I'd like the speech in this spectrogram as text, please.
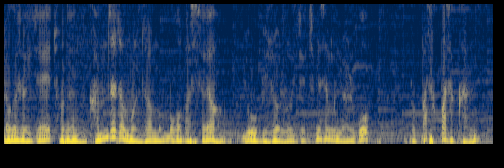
여기서 이제 저는 감자전 먼저 한번 먹어봤어요. 요 비주얼로 이제 침샘을 열고 요 바삭바삭한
